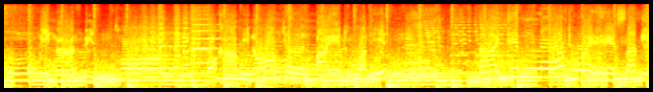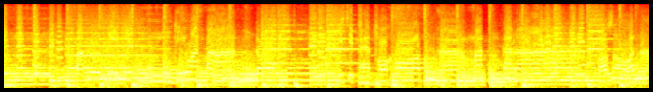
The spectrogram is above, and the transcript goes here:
งมีงานปิดทองบอข่าวพี่น้องเชิญไปทั่วทิศ ได้ยินแล้วช่วยสะกิดฟังลูกนิ วัดปากดง28ทอคอถึงห้ามกราพศหนา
